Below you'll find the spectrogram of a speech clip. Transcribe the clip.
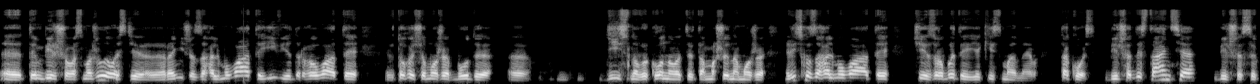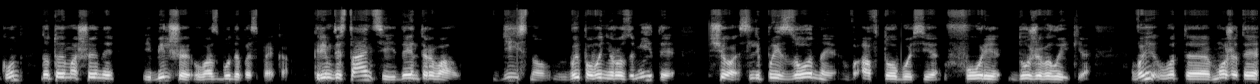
е, тим більше у вас можливості е, раніше загальмувати і відреагувати від того, що може е, дійсно виконувати там машина може різко загальмувати чи зробити якийсь маневр. Так ось більша дистанція, більше секунд до тої машини, і більше у вас буде безпека. Крім дистанції, йде інтервал. Дійсно, ви повинні розуміти, що сліпі зони в автобусі, в фурі дуже великі. Ви от е, можете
